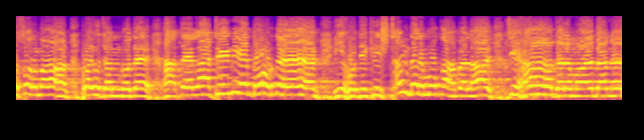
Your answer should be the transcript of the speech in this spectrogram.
মুসলমান, প্রয়োজন বোধে হাতে লাঠি লাঠি নিয়ে দৌড় দেন ইহুদি খ্রিস্টানদের মোকাবেলায় জিহাদের ময়দানে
